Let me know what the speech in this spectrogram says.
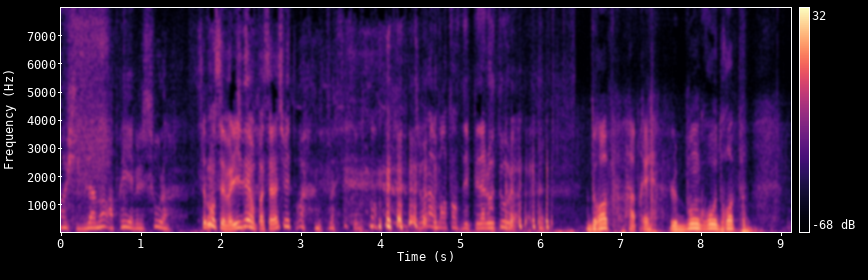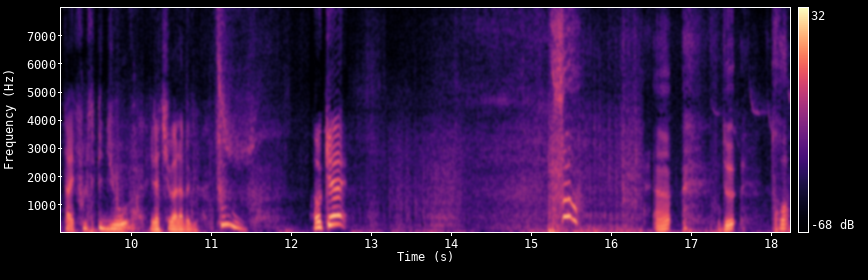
Oh, j'ai vu la main, après il y avait le saut là. C'est bon, c'est validé, on passe à la suite. Ouais, on est passé, c'est bon. tu vois l'importance des pédales auto là. Drop après, le bon gros drop. T'as full speed du haut et là tu vas à l'aveugle. Ok 1, 2, 3,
